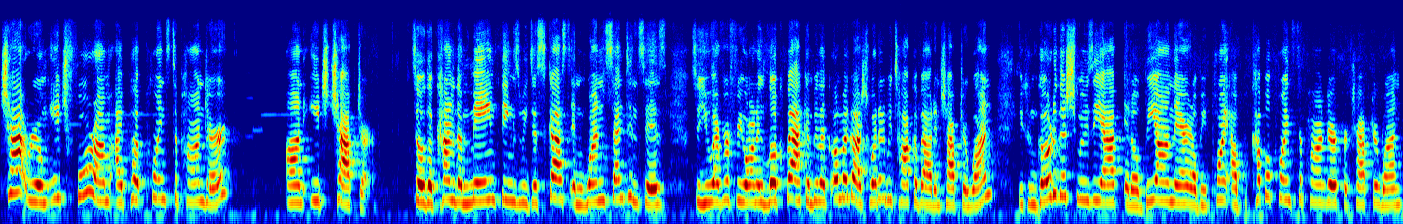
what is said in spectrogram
chat room, each forum, I put points to ponder on each chapter. So the kind of the main things we discussed in one sentences. So you ever, if you want to look back and be like, oh my gosh, what did we talk about in chapter one? You can go to the Schmoozy app. It'll be on there. It'll be point a couple points to ponder for chapter one.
